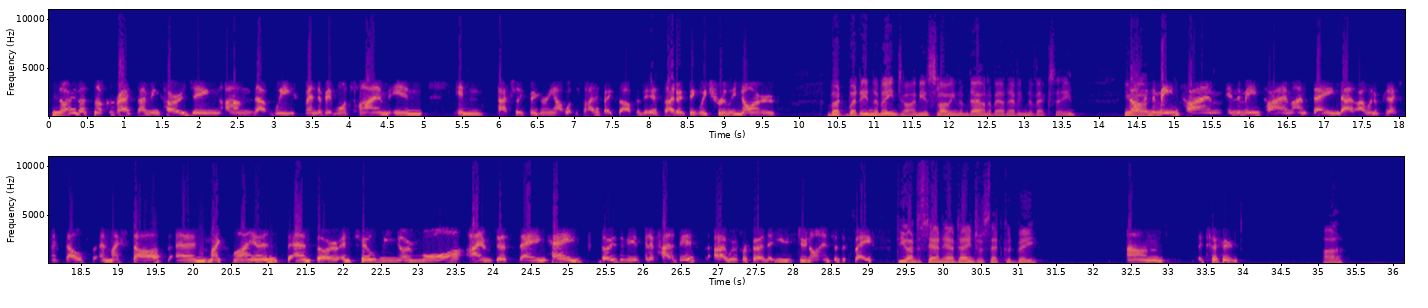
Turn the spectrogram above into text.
No, that's not correct. I'm encouraging um, that we spend a bit more time in in actually figuring out what the side effects are for this. I don't think we truly know. But but in the meantime, you're slowing them down about having the vaccine. You no, are- in the meantime, in the meantime, I'm saying that I want to protect myself and my staff and my clients. And so until we know more, I'm just saying, hey, those of you that have had this, I would prefer that you do not enter the space. Do you understand how dangerous that could be? Um, to who? Huh?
